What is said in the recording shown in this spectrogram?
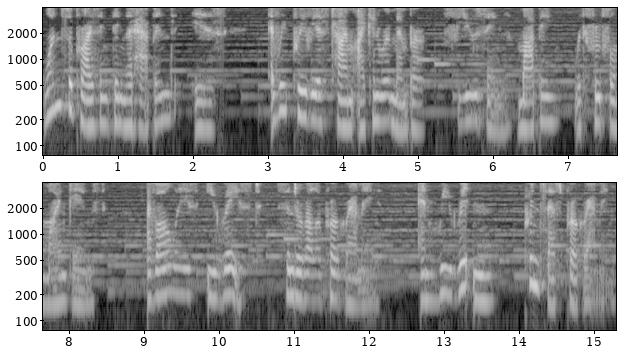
One surprising thing that happened is every previous time I can remember fusing mopping with fruitful mind games, I've always erased Cinderella programming and rewritten princess programming.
